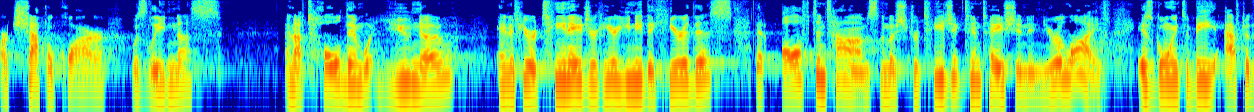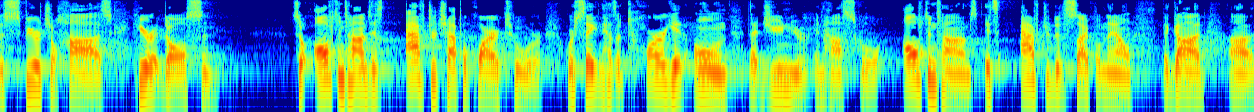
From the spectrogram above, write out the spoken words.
our chapel choir was leading us. And I told them what you know and if you're a teenager here, you need to hear this that oftentimes the most strategic temptation in your life is going to be after the spiritual highs here at Dawson. So oftentimes it's after chapel choir tour where Satan has a target on that junior in high school oftentimes it's after the disciple now that God uh,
